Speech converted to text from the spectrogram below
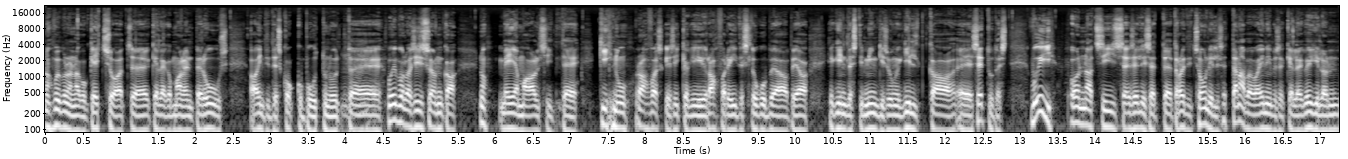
noh, võib-olla nagu ketšuad, kellega ma olen Peruus Andides kokku puutunud mm. -hmm. võib-olla siis on ka noh, meie maal siit eh, Kihnu rahvas, kes ikkagi rahvariidest lugu peab ja, ja kindlasti mingisugune kild ka setudest või on nad siis sellised traditsioonilised tänapäeva inimesed, kellel kõigil on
